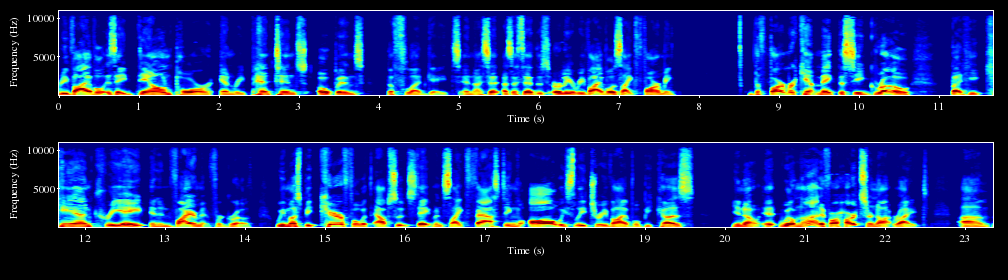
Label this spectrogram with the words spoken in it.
Revival is a downpour and repentance opens the floodgates. And I said, as I said this earlier, revival is like farming. The farmer can't make the seed grow, but he can create an environment for growth. We must be careful with absolute statements like fasting will always lead to revival because, you know, it will not if our hearts are not right. Um,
